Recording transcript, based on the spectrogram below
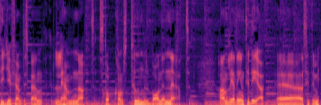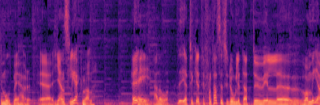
DJ 50 spänn lämnat Stockholms tunnelbanenät. Anledningen till det eh, sitter mitt emot mig här. Eh, Jens Lekman. Hej! Hej, hallå. Jag tycker att det är fantastiskt roligt att du vill eh, vara med.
